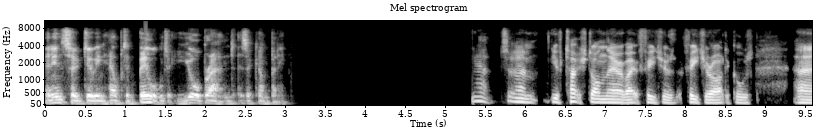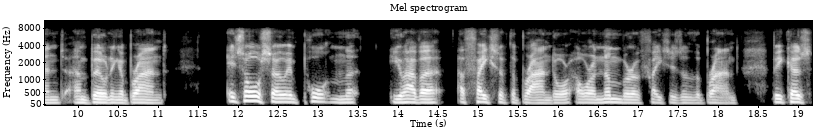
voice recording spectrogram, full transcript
and in so doing help to build your brand as a company. Yeah, um, you've touched on there about features, feature articles, and and building a brand. it's also important that you have a a face of the brand or or a number of faces of the brand because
